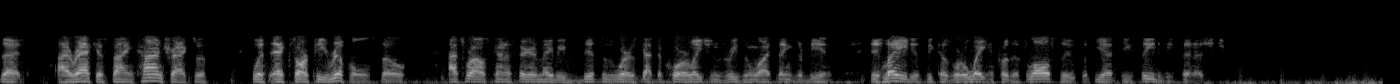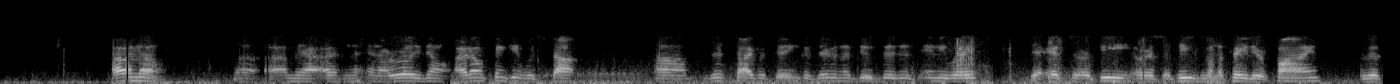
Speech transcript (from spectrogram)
that Iraq has signed contracts with with XRP Ripple. So that's where I was kind of figuring maybe this is where it's got the correlations. The reason why things are being delayed is because we're waiting for this lawsuit with the SEC to be finished. I don't know. Uh, I mean, I, and I really don't. I don't think it would stop um, this type of thing because they're going to do business anyway. The XRP or XRP is going to pay their fine. That's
